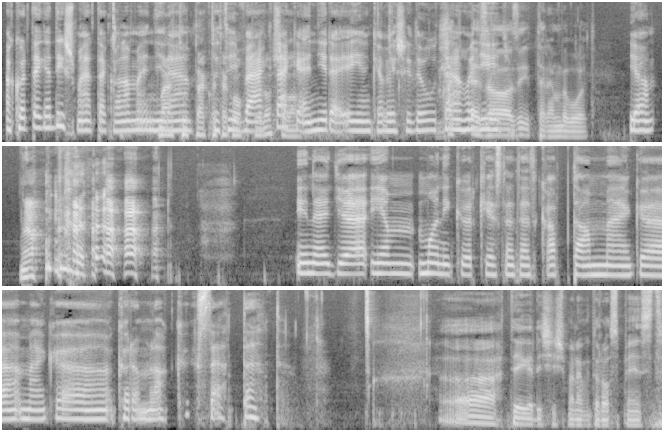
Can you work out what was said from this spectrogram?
Akkor téged ismertek valamennyire? Már tudták, hogy Tehát, te vágták ennyire ilyen kevés idő után, hát hogy ez így... az étteremben volt. Ja. Ja. Én egy uh, ilyen manikőrkészletet kaptam, meg, uh, meg uh, körömlak szettet. Ah, téged is ismerem, mint a rossz pénzt.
